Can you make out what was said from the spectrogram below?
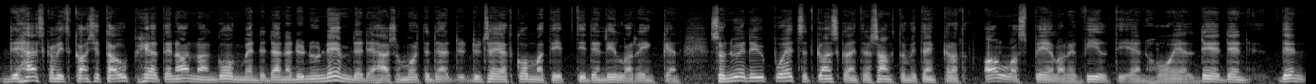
det här ska vi kanske ta upp helt en annan gång, men det där, när du nu nämnde det här så måste det där, du säger att komma till, till den lilla rinken. Så nu är det ju på ett sätt ganska intressant om vi tänker att alla spelare vill till NHL. Det är den, den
